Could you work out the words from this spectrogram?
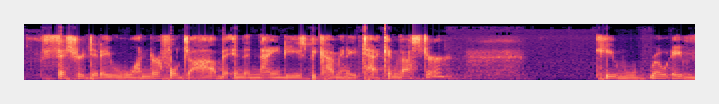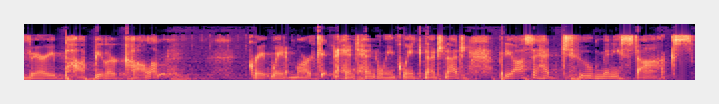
Fisher did a wonderful job in the 90s becoming a tech investor. He wrote a very popular column great way to market, hint, hint, wink, wink, nudge, nudge. But he also had too many stocks.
